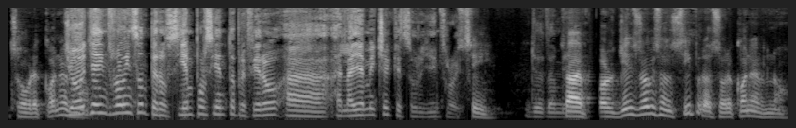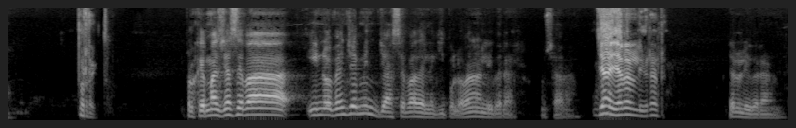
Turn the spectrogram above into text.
Sobre Conner. Yo James Robinson, pero 100% prefiero a, a Laia Mitchell que sobre James Robinson. Sí. Yo también. O sea, por James Robinson sí, pero sobre Conner no. Correcto. Porque más ya se va Ino Benjamin, ya se va del equipo, lo van a liberar. O sea, ya, ya lo liberaron. Ya lo liberaron.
